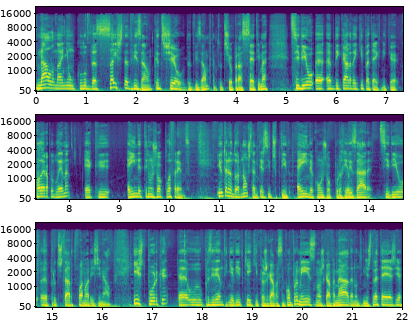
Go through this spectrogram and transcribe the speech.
Na Alemanha, um clube da sexta divisão, que desceu de divisão, portanto, desceu para a sétima, decidiu eh, abdicar da equipa técnica. Qual era o problema? É que ainda tinha um jogo pela frente. E o treinador, não obstante ter sido despedido ainda com um jogo por realizar, decidiu eh, protestar de forma original. Isto porque eh, o presidente tinha dito que a equipa jogava sem compromisso, não jogava nada, não tinha estratégia,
